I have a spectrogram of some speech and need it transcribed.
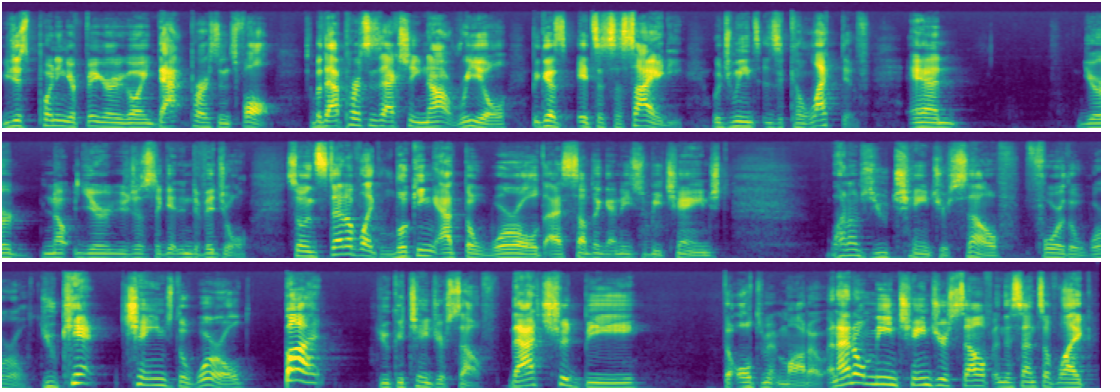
You're just pointing your finger and going, that person's fault. But that person's actually not real because it's a society, which means it's a collective. And you're no you're you're just like an individual. So instead of like looking at the world as something that needs to be changed, why don't you change yourself for the world? You can't change the world, but you could change yourself. That should be the ultimate motto. And I don't mean change yourself in the sense of like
